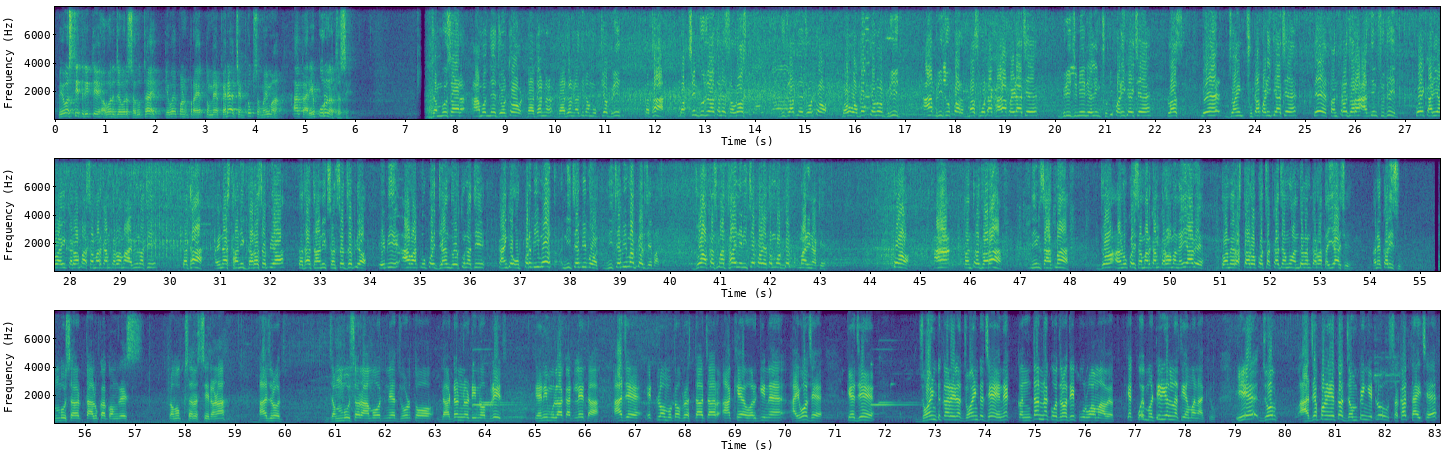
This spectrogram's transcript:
વ્યવસ્થિત રીતે અવરજવર શરૂ થાય એવા પણ પ્રયત્નો મેં કર્યા છે ટૂંક સમયમાં આ કાર્ય પૂર્ણ થશે. જંબુસર આમોદને જોડતો ઢાઢર ઢાઢર નદીનો મુખ્ય બ્રિજ તથા દક્ષિણ ગુજરાત અને સૌરાષ્ટ્ર ગુજરાતને જોડતો બહુ અગત્યનો બ્રિજ. આ બ્રિજ ઉપર મસ્ત મોટા ખાડા પડ્યા છે. બ્રિજની રેલિંગ છૂટી પડી ગઈ છે. પ્લસ બે જોઈન્ટ છૂટા પડી ગયા છે. તે તંત્ર દ્વારા આજ દિન સુધી કોઈ કાર્યવાહી કરવામાં, સમારકામ કરવામાં આવ્યું નથી. તથા અહીંના સ્થાનિક ધારાસભ્ય તથા સ્થાનિક સંસદ સભ્ય એ બી આ વાતનું કોઈ ધ્યાન દોરતું નથી. કારણ કે ઉપર બી મોત, નીચે બી મોત, નીચે બી મગર છે પાછા. જો અકસ્માત થાય ને નીચે પડે તો મગર મારી નાખે. તો આ તંત્ર દ્વારા દિન સાતમાં જો આનું કોઈ સમારકામ કરવામાં નહીં આવે, તો અમે રસ્તા રોકો, ચક્કાજામનું આંદોલન કરવા તૈયાર છે અને કરીશું. અંબુસર તાલુકા કોંગ્રેસ પ્રમુખ સરસસિંહ રણા આજરોજ જંબુસર આમોદને જોડતો ઢાઢર નદીનો બ્રિજ તેની મુલાકાત લેતા આજે એટલો મોટો ભ્રષ્ટાચાર આંખે વર્ગીને આવ્યો છે કે જે જોઈન્ટ કરેલા, જોઈન્ટ છે, એને કંદનના કોથળાથી પૂરવામાં આવ્યો કે કોઈ મટીરિયલ નથી એમાં નાખ્યું. એ જો આજે પણ એ તો જમ્પિંગ એટલું સખત થાય છે,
